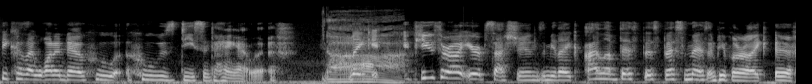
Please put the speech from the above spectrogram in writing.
because I want to know who who's decent to hang out with. Like, Ah, if, if you throw out your obsessions and be like, "I love this, this, this, and this," and people are like, "Ugh,"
